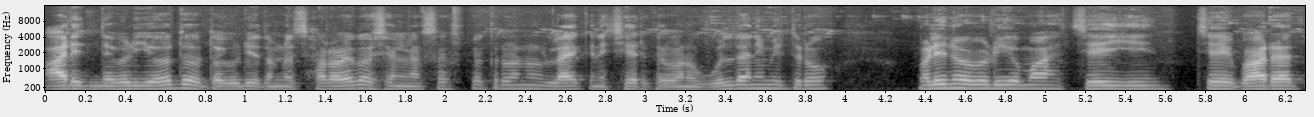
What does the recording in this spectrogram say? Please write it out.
આ રીતનો વીડિયો હતો, તો વીડિયો તમને સારો લાગ્યો ચેનલને સબસ્ક્રાઈબ કરવાનું લાઈક અને શેર કરવાનું ભૂલતા નહીં મિત્રો. મળીનો વિડીયોમાં. જય હિન્દ, જય ભારત.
